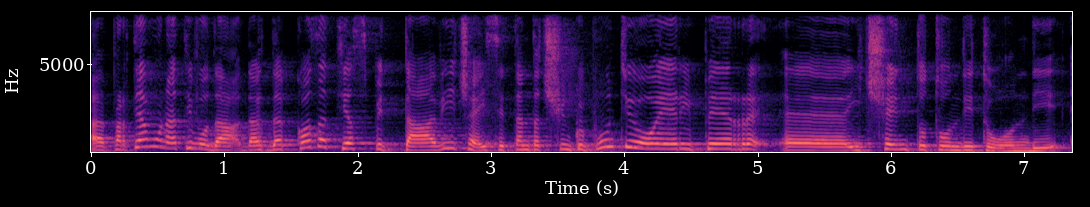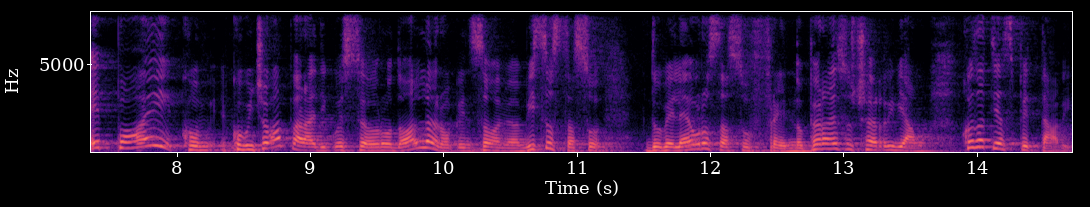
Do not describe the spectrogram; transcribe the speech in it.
Eh, partiamo un attimo da, da, da, cosa ti aspettavi, cioè i 75 punti o eri per eh, i 100 tondi tondi e poi com cominciamo a parlare di questo euro-dollaro che insomma abbiamo visto so dove l'euro sta soffrendo, però adesso ci arriviamo. Cosa ti aspettavi?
